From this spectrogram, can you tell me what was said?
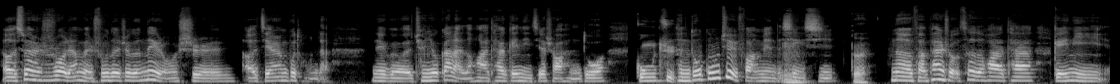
呃，虽然是说两本书的这个内容是呃截然不同的，那个《全球橄榄》的话，它给你介绍很多工具很多工具方面的信息。对，那反叛手册的话，它给你，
